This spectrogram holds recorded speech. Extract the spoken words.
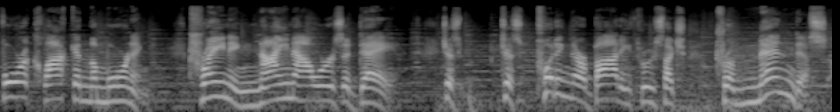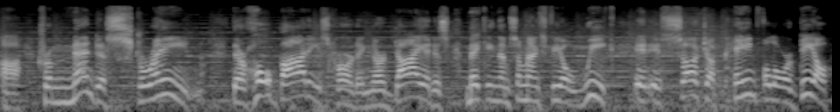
four o'clock in the morning, training nine hours a day, just, just putting their body through such tremendous, uh, tremendous strain. Their whole body's hurting. Their diet is making them sometimes feel weak. It is such a painful ordeal,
